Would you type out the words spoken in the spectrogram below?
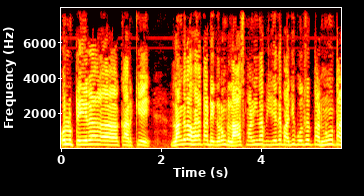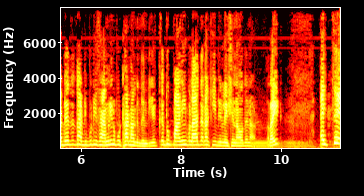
ਉਹ ਲੁਟੇਰਾ ਕਰਕੇ ਲੰਘਦਾ ਹੋਇਆ ਤੁਹਾਡੇ ਘਰੋਂ ਗਲਾਸ ਪਾਣੀ ਦਾ ਪੀਜੇ ਤੇ ਭਾਜੀ ਪੁਲਿਸ ਤੁਹਾਨੂੰ ਤੁਹਾਡੇ ਤੇ ਤੁਹਾਡੀ ਪੂਰੀ ਫੈਮਿਲੀ ਨੂੰ ਪੁੱਠਾ ਡੰਗ ਦਿੰਦੀ ਹੈ ਕਿ ਤੂੰ ਪਾਣੀ ਪਿਲਾਇਆ ਤੇਰਾ ਕੀ ਰਿਲੇਸ਼ਨ ਆ ਉਹਦੇ ਨਾਲ ਰਾਈਟ ਇੱਥੇ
